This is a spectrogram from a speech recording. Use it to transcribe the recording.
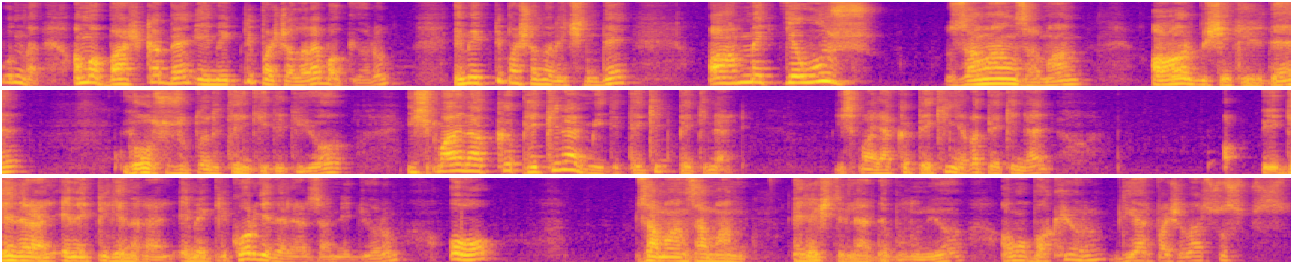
Bunlar. Ama başka ben emekli paşalara bakıyorum. Emekli paşalar içinde Ahmet Yavuz zaman zaman ağır bir şekilde yolsuzlukları tenkit ediyor. İsmail Hakkı Pekinel miydi? Tekin Pekinel. İsmail Hakkı Pekin ya da Pekinel e, general, emekli general, emekli kor general zannediyorum. O zaman zaman eleştirilerde bulunuyor. Ama bakıyorum diğer paşalar susmuş.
